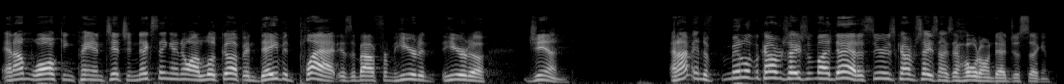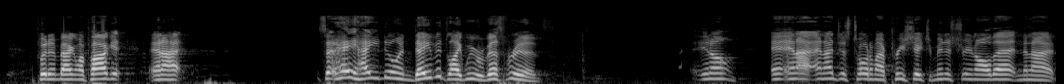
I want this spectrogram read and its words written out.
and I'm walking, paying attention. Next thing I know, I look up, and David Platt is about from here to here to Jen. And I'm in the middle of a conversation with my dad, a serious conversation. I said, "Hold on, Dad, just a second. I put it back in my pocket, and I said, "Hey, how you doing, David?" Like we were best friends. You know, and, and, I, and I just told him I appreciate your ministry and all that. And then I,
